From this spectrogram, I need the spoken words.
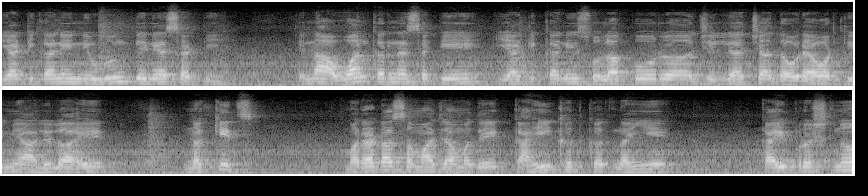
या ठिकाणी निवडून देण्यासाठी त्यांना आव्हान करण्यासाठी या ठिकाणी सोलापूर जिल्ह्याच्या दौऱ्यावरती मी आलेलो आहे. नक्कीच मराठा समाजामध्ये काही खतखत नाही आहे काही प्रश्न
